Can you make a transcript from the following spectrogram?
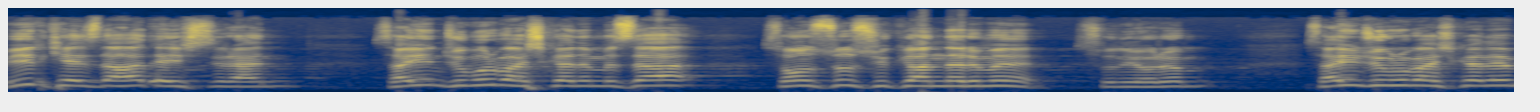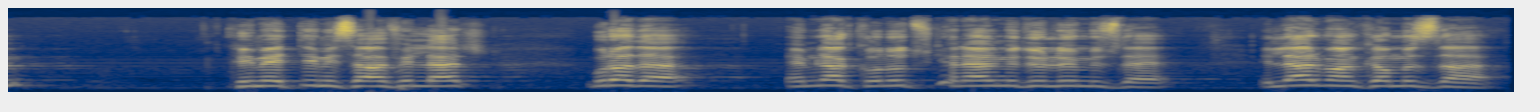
bir kez daha değiştiren Sayın Cumhurbaşkanımıza sonsuz şükranlarımı sunuyorum. Sayın Cumhurbaşkanım, kıymetli misafirler, burada Emlak Konut Genel Müdürlüğümüzle, İller Bankamızla,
